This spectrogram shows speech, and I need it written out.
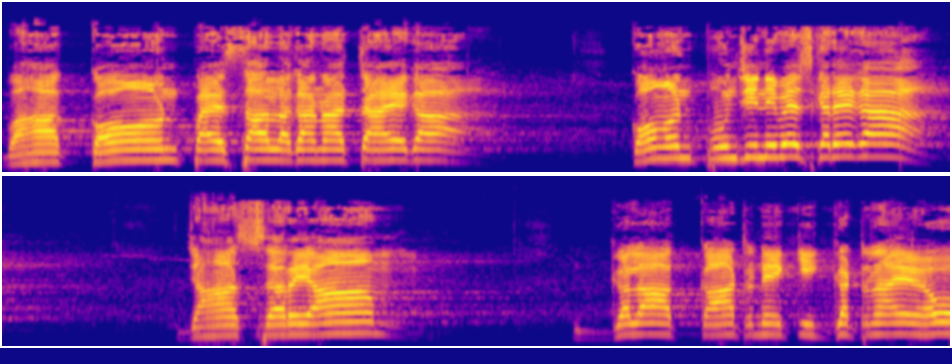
वहाँ कौन पैसा लगाना चाहेगा? कौन पूंजी निवेश करेगा? जहाँ सरेआम गला काटने की घटनाएँ हो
